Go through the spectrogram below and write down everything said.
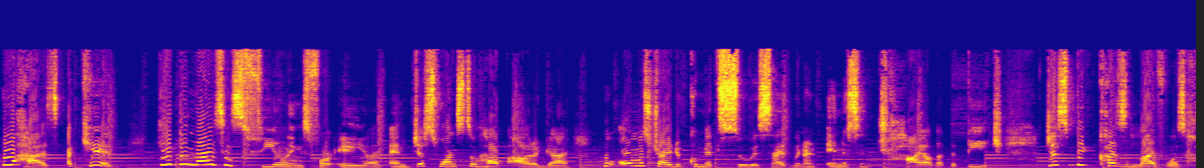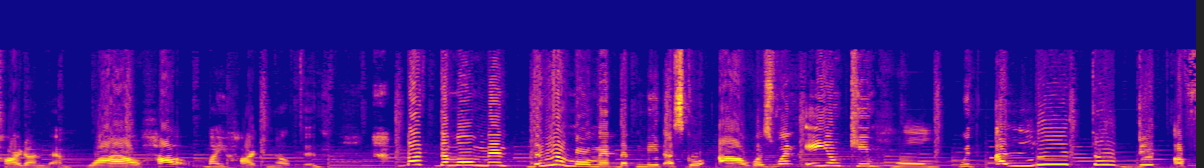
who has a kid. He denies his feelings for Aeon and just wants to help out a guy who almost tried to commit suicide with an innocent child at the beach just because life was hard on them. Wow, how my heart melted. But the moment, the real moment that made us go ah was when Aeon came home with a little bit of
